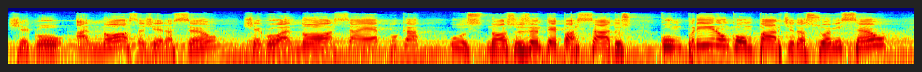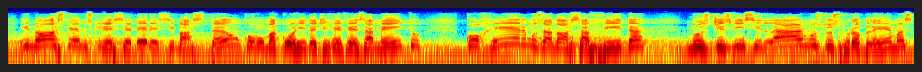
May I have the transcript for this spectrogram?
Chegou a nossa geração, chegou a nossa época, os nossos antepassados cumpriram com parte da sua missão, e nós temos que receber esse bastão como uma corrida de revezamento, corrermos a nossa vida, nos desvencilharmos dos problemas,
